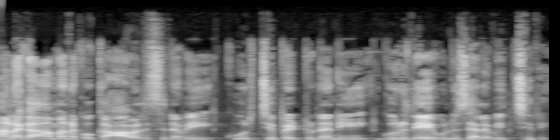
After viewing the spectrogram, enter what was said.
అనగా మనకు కావలసినవి కూర్చిపెట్టునని గురుదేవులు సెలవిచ్చిరి.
